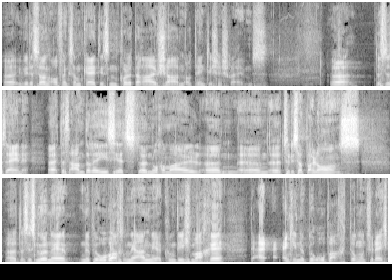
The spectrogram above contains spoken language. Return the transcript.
Ich würde sagen, Aufmerksamkeit ist ein Kollateralschaden authentischen Schreibens. Äh, das ist das eine. Äh, das andere ist jetzt äh, noch einmal ähm, zu dieser Balance. Das ist nur eine, Beobachtung, eine Anmerkung, die ich mache. Eigentlich eine Beobachtung und vielleicht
